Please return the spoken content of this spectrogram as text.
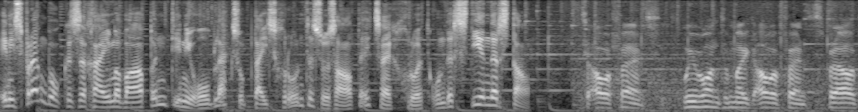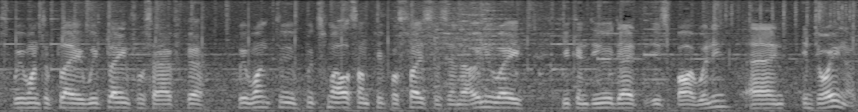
En die Springbok is 'n geheime wapen teen die All Blacks op tuisgrond, soos altyd sy groot ondersteuners stal. To our fans, we want to make our fans proud. We want to play. We're playing for South Africa. We want to put smiles on people's faces, and the only way you can do that is by winning and enjoying it.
